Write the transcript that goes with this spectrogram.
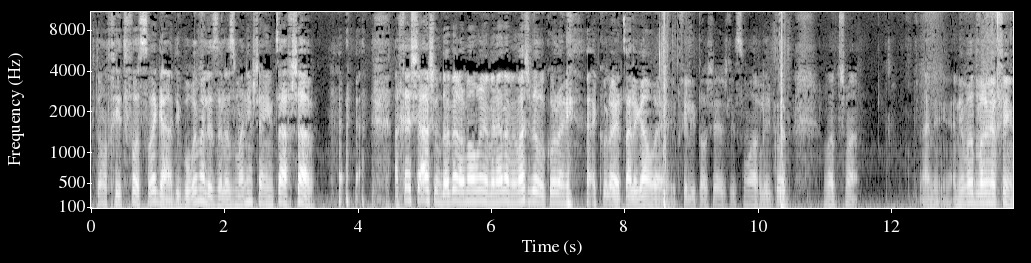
פתאום מתחיל לתפוס, רגע, הדיבורים האלה זה לזמנים שאני נמצא עכשיו. אחרי שעה שהוא מדבר על מה אומרים לבן אדם במשבר, הוא כולו, אני, כולו יצא לגמרי, התחיל להתאושש, לשמוח, לרקוד. הוא אומר, תשמע, אני, אני אומר דברים יפים.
